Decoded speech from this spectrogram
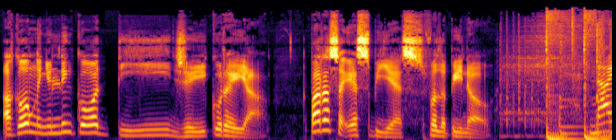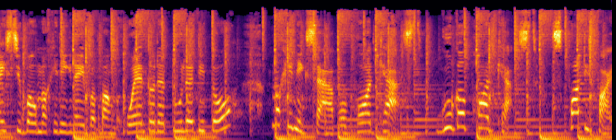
Ako ang inyong lingkod, TJ Korea. Para sa SBS Filipino. Nice yung bang makinig na iba pang kwento na tulad ito? Makinig sa Apple Podcast, Google Podcast, Spotify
